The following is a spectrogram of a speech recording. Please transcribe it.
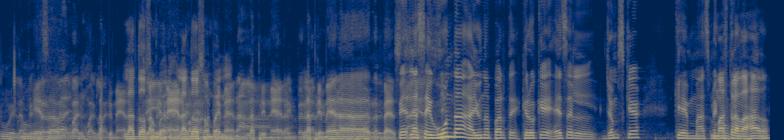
Uy, la Uh, primera. esa- ¿Cuál, cuál, cuál, la primera. Las dos son buenas, primera, las la dos son primera, buenas. La primera, la prim- pero la primera, primera, best. La segunda hay una parte, creo que es el jump scare que más me Más trabajado.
